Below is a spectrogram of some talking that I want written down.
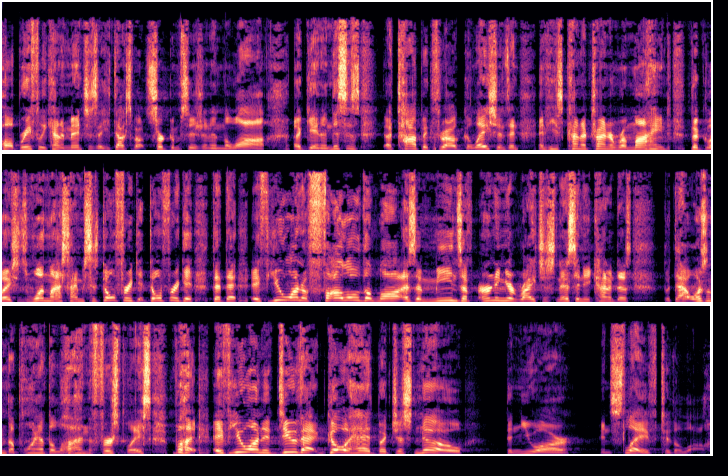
Paul briefly kind of mentions that he talks about circumcision in the law again. And this is a topic throughout Galatians. And, and he's kind of trying to remind the Galatians one last time. He says, Don't forget, don't forget that, that if you want to follow the law as a means of earning your righteousness, and he kind of does, but that wasn't the point of the law in the first place. But if you want to do that, go ahead, but just know then you are enslaved to the law.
